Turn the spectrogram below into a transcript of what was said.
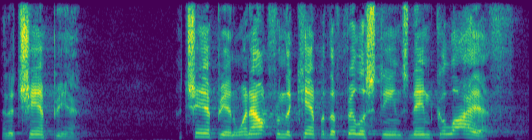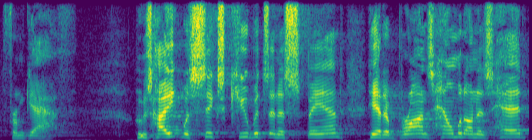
And a champion, a champion went out from the camp of the Philistines named Goliath from Gath whose height was six cubits and a span. He had a bronze helmet on his head.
